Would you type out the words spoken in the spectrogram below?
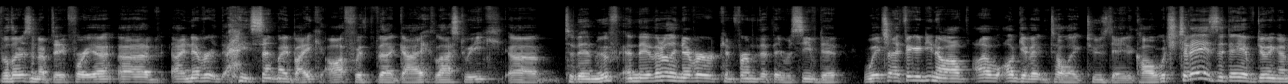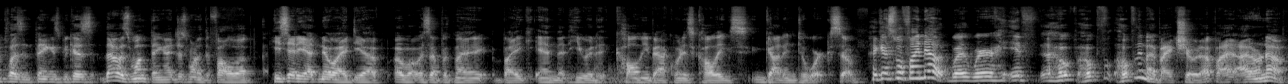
Well, there's an update for you. Uh, I never, I sent my bike off with that guy last week uh, to Van Moof, and they literally never confirmed that they received it. Which I figured, you know, I'll, I'll I'll give it until like Tuesday to call. Which today is the day of doing unpleasant things because that was one thing I just wanted to follow up. He said he had no idea what was up with my bike and that he would call me back when his colleagues got into work. So I guess we'll find out where, where if hope hope hopefully my bike showed up. I, I don't know.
